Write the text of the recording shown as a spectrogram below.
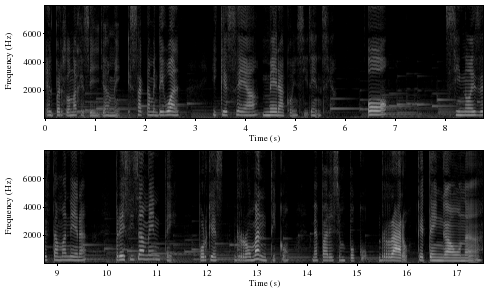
el personaje se llame exactamente igual y que sea mera coincidencia. O, si no es de esta manera, precisamente porque es romántico, me parece un poco raro que tenga una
